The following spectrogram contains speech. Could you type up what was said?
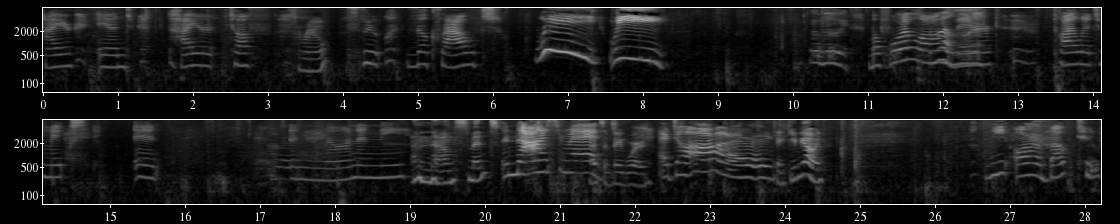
higher and higher tough through. through the clouds. Wee! Wee! Before long, their pilot makes an anonymous Announcement. announcement. That's a big word. It's hard. Okay, keep going. We are about to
